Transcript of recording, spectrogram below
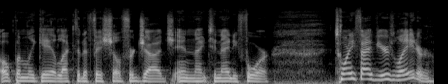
openly gay elected official for judge in 1994. 25 years later,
